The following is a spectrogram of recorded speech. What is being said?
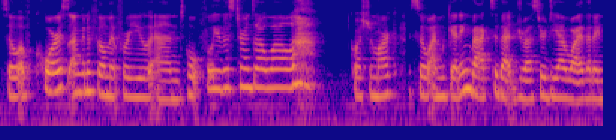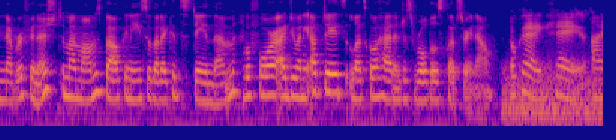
So of course I'm gonna film it for you and hopefully this turns out well. question mark. So I'm getting back to that dresser DIY that I never finished to my mom's balcony so that I could stain them. Before I do any updates, let's go ahead and just roll those clips right now. Okay, hey, I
